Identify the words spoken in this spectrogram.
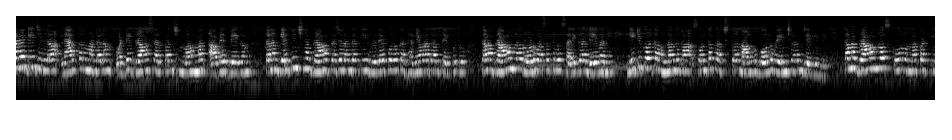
జిల్లా నాల్కల్ మండలం వడ్డీ గ్రామ సర్పంచ్ మహమ్మద్ ఆబేద్ బేగం తనను గెలిపించిన గ్రామ ప్రజలందరికీ హృదయపూర్వక ధన్యవాదాలు తెలుపుతూ తమ గ్రామంలో రోడ్డు వసతులు సరిగా లేవని నీటి కొరత ఉన్నందున సొంత ఖర్చుతో నాలుగు బోర్లు వేయించడం జరిగింది. తమ గ్రామంలో స్కూల్ ఉన్నప్పటికీ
